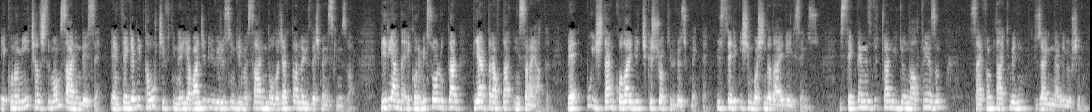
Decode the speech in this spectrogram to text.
ekonomiyi çalıştırmamız halinde ise entegre bir tavuk çiftliğine yabancı bir virüsün girmesi halinde olacaklarla yüzleşme riskimiz var. Bir yanda ekonomik zorluklar, diğer tarafta insan hayatı. Ve bu işten kolay bir çıkış yok gibi gözükmekte. Üstelik işin başında dahi değiliz henüz. İsteklerinizi lütfen videonun altına yazın. Sayfamı takip edin. Güzel günlerde görüşelim.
